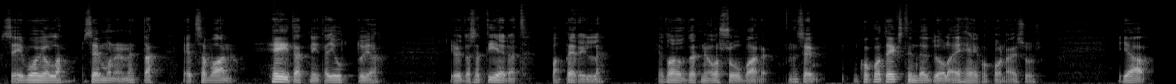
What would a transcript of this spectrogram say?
Se ei voi olla semmoinen, että, että sä vaan heität niitä juttuja, joita sä tiedät paperille, ja toivot, että ne osuu, vaan se koko tekstin täytyy olla eheä kokonaisuus. Ja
